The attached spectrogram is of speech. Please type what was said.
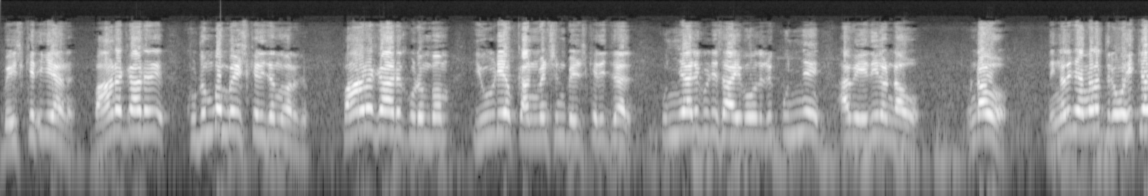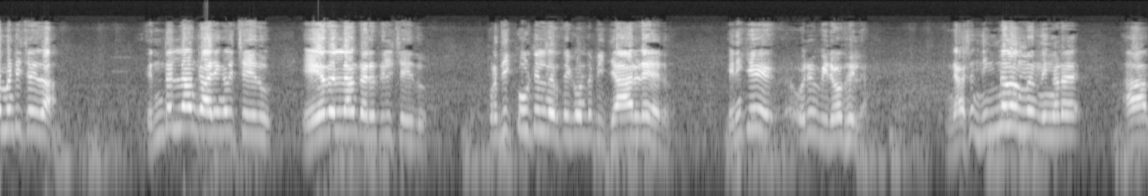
ബഹിഷ്കരിക്കുകയാണ്. പാണക്കാട് കുടുംബം ബഹിഷ്കരിച്ചെന്ന് പറഞ്ഞു. പാണക്കാട് കുടുംബം യു ഡി എഫ് കൺവെൻഷൻ ബഹിഷ്കരിച്ചാൽ കുഞ്ഞാലിക്കുട്ടി സാഹിബ് മുതൽ കുഞ്ഞ് ആ വേദിയിലുണ്ടാവോ ഉണ്ടാവോ? നിങ്ങൾ ഞങ്ങളെ ദ്രോഹിക്കാൻ വേണ്ടി ചെയ്താ. എന്തെല്ലാം കാര്യങ്ങൾ ചെയ്തു? ഏതെല്ലാം തരത്തിൽ ചെയ്തു? പ്രതിക്കൂട്ടിൽ നിർത്തിക്കൊണ്ട് വിചാരണയായിരുന്നു. എനിക്ക് ഒരു വിരോധമില്ല. പക്ഷെ നിങ്ങളൊന്ന് നിങ്ങളുടെ ആ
